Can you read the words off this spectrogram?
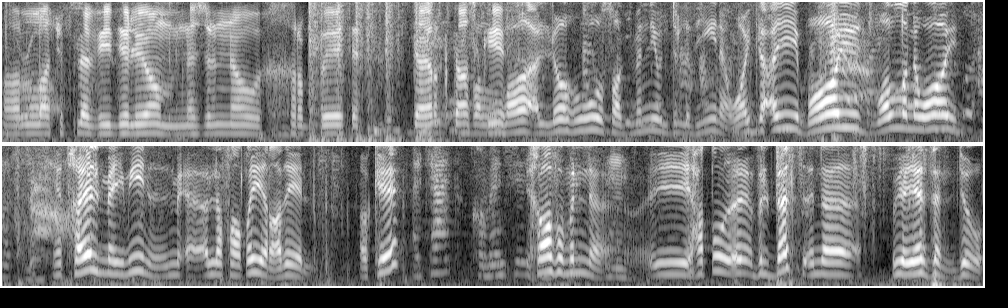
والله شفت له فيديو اليوم. منزلنا ويخرب بيته. دايركتات كيف؟ والله علوه هو صاد مني ود الذين. وايد لعيب وايد. والله إنه وايد. يعني تخيل ميمين الأساطير هذيل. أوكي. يخافوا منه. 30 seconds. يحطوه في البث إنه ويا يزن دو.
